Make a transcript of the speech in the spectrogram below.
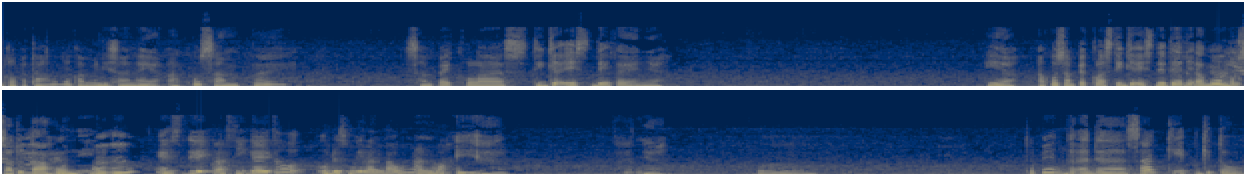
Berapa tahun ya kami di sana ya? Aku sampai sampai kelas 3 SD kayaknya. Iya aku sampai kelas 3 SD dari aku Iya, umur satu tahun. SD kelas 3 itu udah 9 tahunan lah. Iya Hmm. tapi nggak ada sakit gitu.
